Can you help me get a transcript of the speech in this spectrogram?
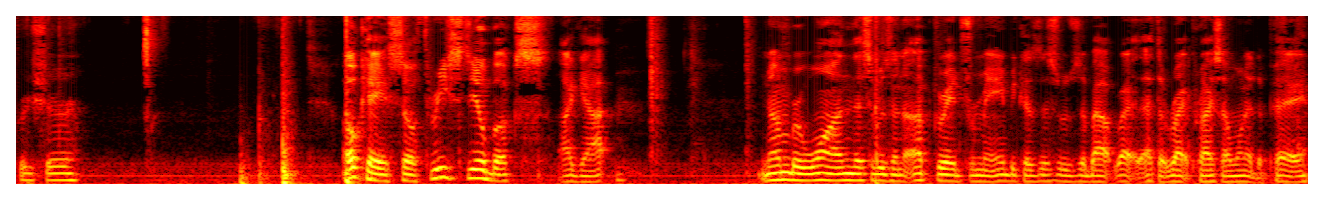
pretty sure. Okay, so three steel books I got. Number one, this was an upgrade for me because this was about right at the right price I wanted to pay.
